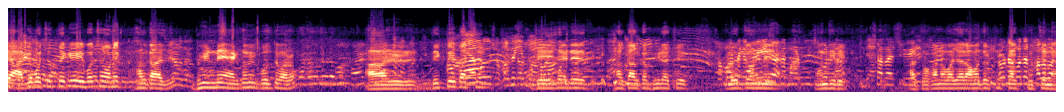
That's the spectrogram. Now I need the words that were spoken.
এর আগে বছর থেকে এই বছর অনেক হালকা আছে। ভিড় নেই একদমই বলতে পারো। আর দেখতেই পাচ্ছেন যে এই সাইডে হালকা হালকা ভিড় আছে লোকজন নেই মন্দিরে। আর দোকানো বাজার আমাদের ঠিকঠাক হচ্ছে না।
